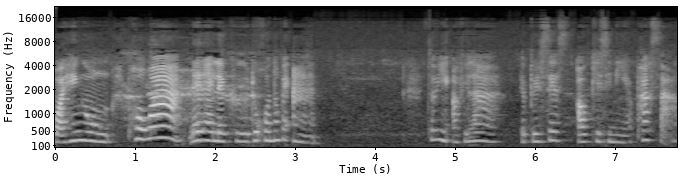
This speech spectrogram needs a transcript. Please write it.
ปล่อยให้งง เพราะว่าใดๆเลยคือ ทุกคนต้องไปอ่าน เจ้าหญิงอัลฟิล่า The Princess of Cassinia ภาคสาม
